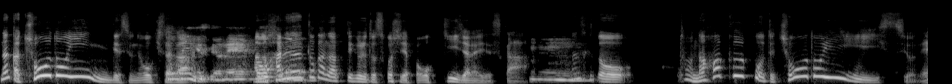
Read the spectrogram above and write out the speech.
なんかちょうどいいんですよね大きさがいいんですよね。あの羽田とかになってくると少しやっぱ大きいじゃないですか。うんなんですけど、多分那覇空港ってちょうどいいっすよね。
